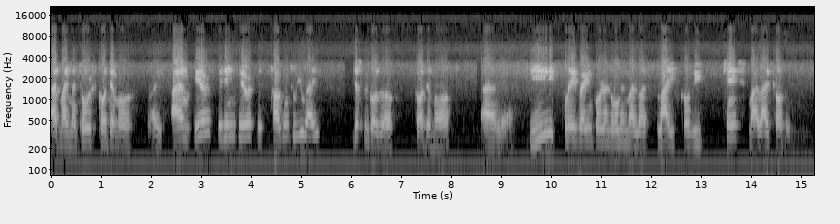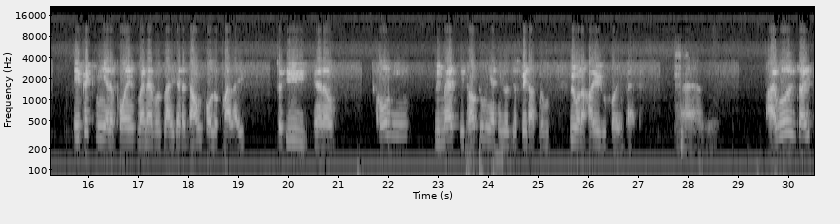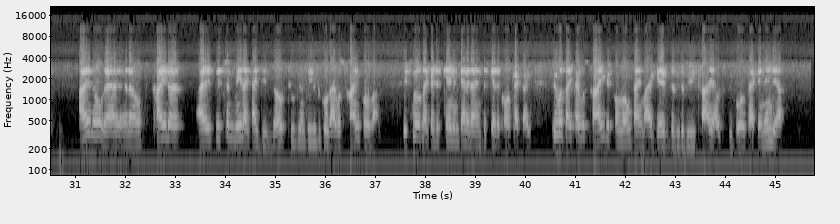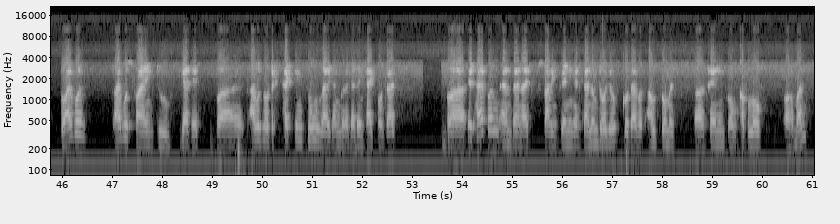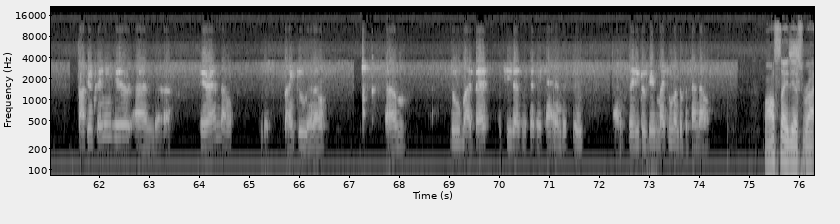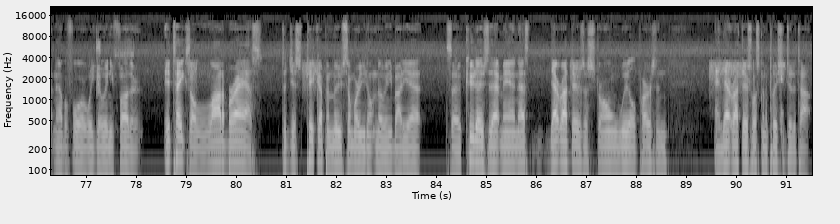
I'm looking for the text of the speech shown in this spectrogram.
uh, my mentors Coach Demo. Like I am here, sitting here, just talking to you guys, just because of Coach Demo, and uh, he played very important role in my li- life because he changed my life totally. He picked me at a point when I was like at a downfall of my life. So he, you know, called me. We met. He talked to me, and he was just straight up, "We want to hire you for Impact." Mm. And I was like, I know that, you know, kind of. I it's in me like I deserve to be on TV because I was trying for a while. It's not like I just came in Canada and just get a contract, right? It was like I was trying it for a long time. I gave WWE tryouts before back in India, so I was I was trying to get it, but I was not expecting soon like I'm gonna get Impact contract. But it happened, and then I started training at Can-Am Dojo because I was out from it uh, training for a couple of uh, months. Started training here, and uh, here I am now, just trying to you know um, do my best, achieve as much as I can in this field. I'm ready to give my 200% now. Well, I'll say this right now before we go any further. It takes a lot of brass to just pick up and move somewhere you don't know anybody at. So kudos to that man. That's that right there is a strong-willed person, and that right there is what's going to push you to the top.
